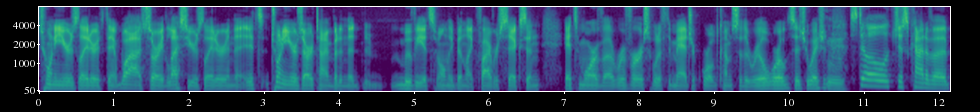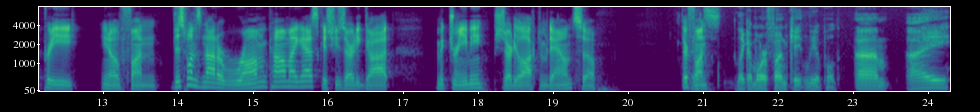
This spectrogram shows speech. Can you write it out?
20 years later thing. Well, sorry, less years later. And it's 20 years our time, but in the movie, it's only been like five or six. And it's more of a reverse. What if the magic world comes to the real world situation? Mm. Still just kind of a pretty, you know, fun. This one's not a rom com, I guess, because she's already got McDreamy. She's already locked him down. So they're fun. It's like a more fun Kate and Leopold. Um, I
